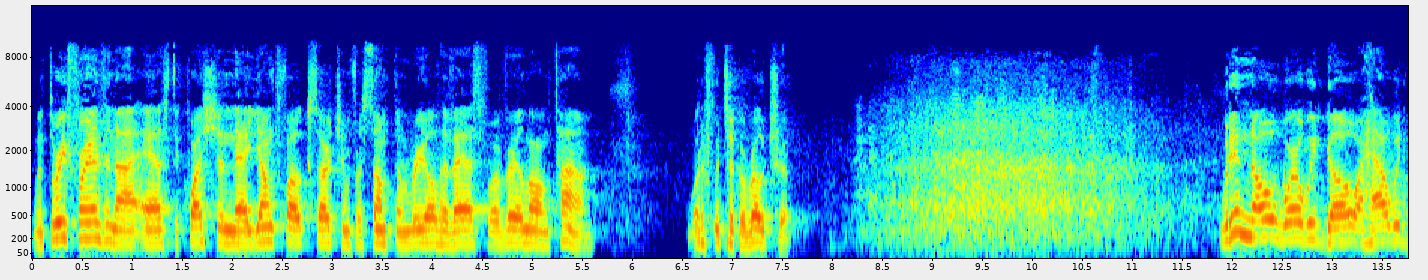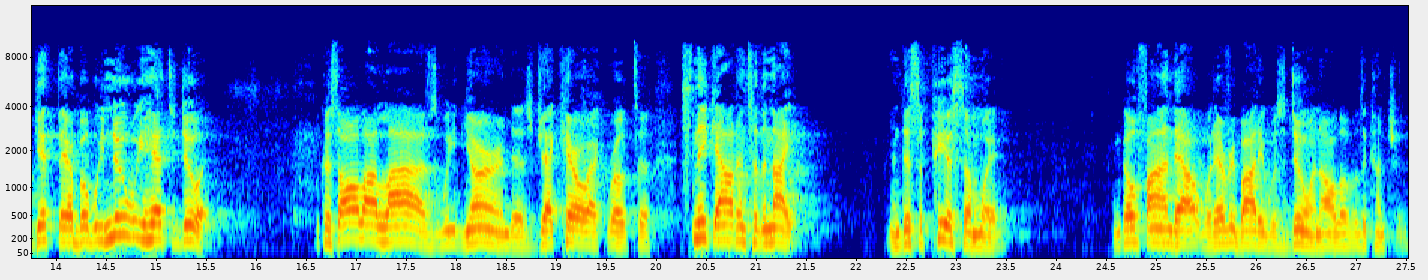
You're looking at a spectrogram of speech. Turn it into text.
When three friends and I asked a question that young folks searching for something real have asked for a very long time What if we took a road trip? we didn't know where we'd go or how we'd get there, but we knew we had to do it. Because all our lives we'd yearned, as Jack Kerouac wrote, to sneak out into the night and disappear somewhere and go find out what everybody was doing all over the country.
